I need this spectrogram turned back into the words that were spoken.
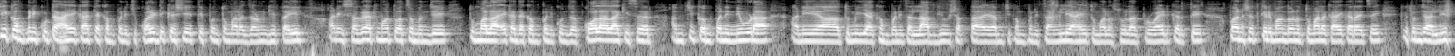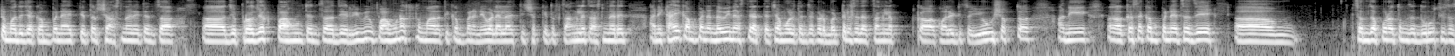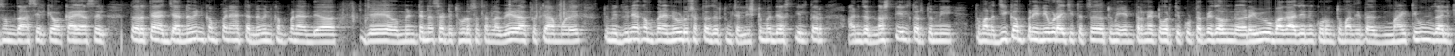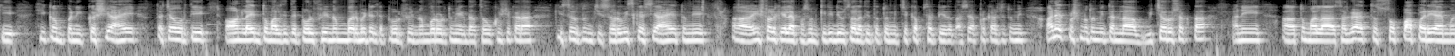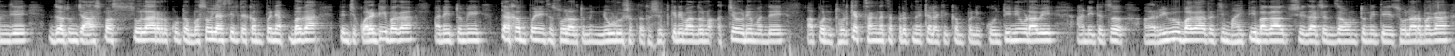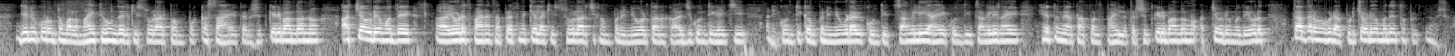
ती कंपनी कुठं आहे का त्या कंपनीची क्वालिटी कशी आहे ते पण तुम्हाला जाणून घेता येईल. आणि सगळ्यात महत्त्वाचं म्हणजे तुम्हाला एखाद्या कंपनीकडून जर कॉल आला की सर आमची कंपनी निवडा आणि तुम्ही या कंपनीचा लाभ घेऊ शकता. या आमची कंपनी चांगली आहे तुम्हाला सोलार प्रोव्हाइड करते. पण शेतकरी बांधवांनो तुम्हाला काय करायचं आहे की तुमच्या लिस्टमध्ये ज्या कंपन्या आहेत ते तर शासनाने त्यांचा जे प्रोजेक्ट पाहून त्यांचा जे रिव्ह्यू पाहूनच तुम्हाला ती कंपन्या निवडायला आहेत ती शक्यतो चांगल्याच असणार आहेत. आणि काही कंपन्या नवीन असतात त्याच्यामुळे त्यांच्याकडे मटेरियल सध्या चांगल्या क्वालिटीचं येऊ शकतं. आणि कसं कंपन्याचं जे समजा पुन्हा तुमचं दुरुस्तीचं समजा असेल किंवा काय असेल तर त्या ज्या नवीन कंपन्या आहेत त्या नवीन कंपन्या जे मेंटेनन्ससाठी थोडंसं त्यांना वेळ लागतो. त्यामुळे तुम्ही जुन्या कंपन्या निवडू शकता. जर तुमच्या लिस्टमध्ये असतील तर आणि जर नसतील तर तुम्ही तुम्हाला जी कंपनी निवडायची त्याचं तुम्ही इंटरनेटवरती कुठं पे जाऊन रिव्ह्यू बघा. जेणेकरून तुम्हाला तिथं माहिती होऊन जाईल की ही कंपनी कशी आहे. त्याच्यावरती ऑनलाईन तुम्हाला तिथे टोल फ्री नंबर भेटेल. त्या टोल फ्री नंबरवर तुम्ही एकदा चौकशी करा की सर तुमची सर्व्हिस कशी आहे? तुम्ही इन्स्टॉल केल्यापासून किती दिवसाला तिथं तुम्ही चेकअपसाठी येतात? अशा प्रकारचे तुम्ही अनेक प्रश्न तुम्ही त्यांना विचारू शकता. आणि तुम्हाला सगळ्यात सोपा पर्याय म्हणजे जर तुमच्या आसपास सोलार कुठं बसवले असतील त्या कंपन्या बघा. त्यांची क्वालिटी बघा. आणि तुम्ही त्या कंपनीचं सोलार तुम्ही निवडू शकता. तर शेतकरी बांधवांना आजच्या व्हिडिओमध्ये आपण थोडक्यात सांगण्याचा प्रयत्न केला की कंपनी कोणती निवडावी आणि त्याचं रिव्ह्यू बघा त्याची माहिती बघा शेजारच्यात जाऊन तुम्ही ते सोलार बघा. जेणेकरून तुम्हाला माहिती होऊन जाईल की सोलार पंप कसा आहे. तर शेतकरी बांधवांनो आजच्या व्हिडिओमध्ये एवढंच पाहण्याचा प्रयत्न केला की सोलारची कंपनी निवडताना काळजी कोणती घ्यायची आणि कोणती कंपनी निवडावी कोणती चांगली आहे कोणती चांगली नाही हे तुम्ही आता आपण पाहिलं. तर शेतकरी बांधवांनो आजच्या व्हिडिओमध्ये एवढंच. तर तर मग पुढच्या व्हिडिओमध्ये. तो नमस्कार.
